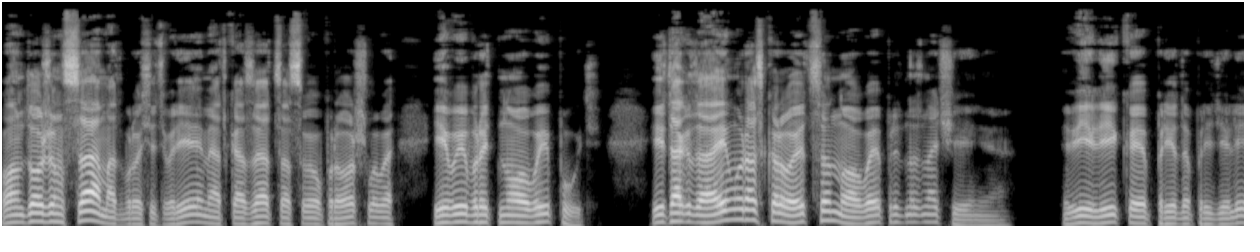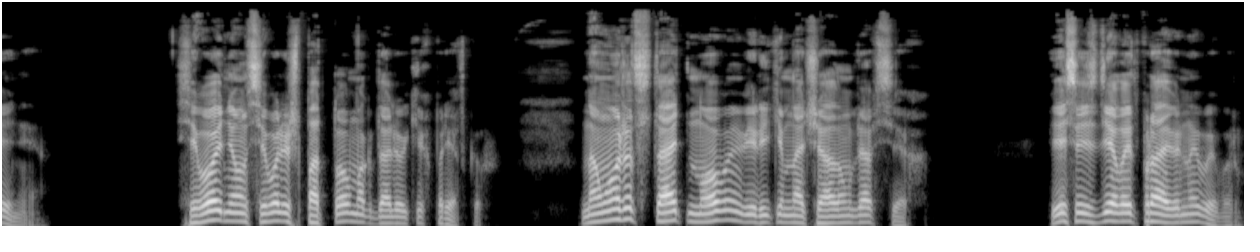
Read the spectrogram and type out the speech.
Он должен сам отбросить время, отказаться от своего прошлого и выбрать новый путь. И тогда ему раскроется новое предназначение, великое предопределение. Сегодня он всего лишь потомок далеких предков, но может стать новым великим началом для всех. Если сделает правильный выбор,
